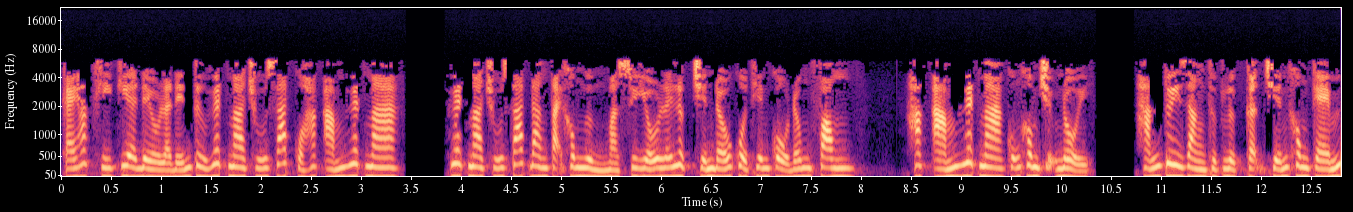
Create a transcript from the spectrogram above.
Cái hắc khí kia đều là đến từ huyết ma chú sát của hắc ám huyết ma. Huyết ma chú sát đang tại không ngừng mà suy yếu lấy lực chiến đấu của thiên cổ đông phong. Hắc ám huyết ma cũng không chịu nổi. Hắn tuy rằng thực lực cận chiến không kém,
